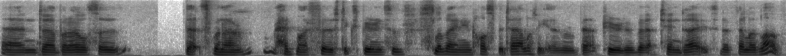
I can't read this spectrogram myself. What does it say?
And uh, but I also that's when I had my first experience of Slovenian hospitality over about a period of about ten days, and I fell in love.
